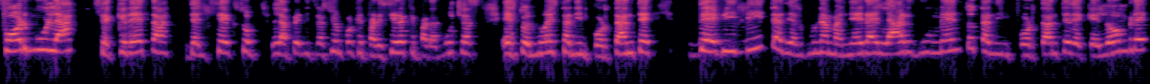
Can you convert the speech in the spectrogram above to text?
fórmula secreta del sexo la penetración, porque pareciera que para muchas esto no es tan importante, debilita de alguna manera el argumento tan importante de que el hombre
